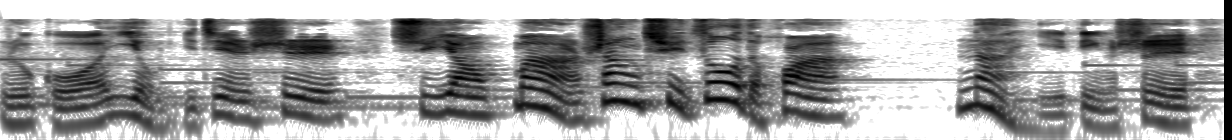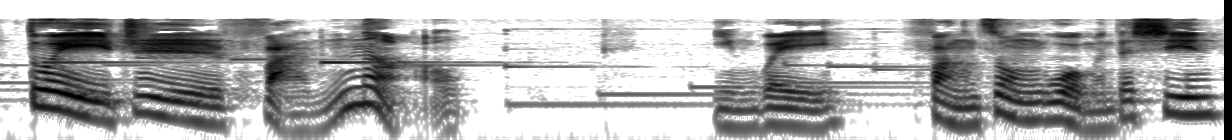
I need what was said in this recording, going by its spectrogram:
如果有一件事需要马上去做的话，那一定是对治烦恼。因为放纵我们的心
